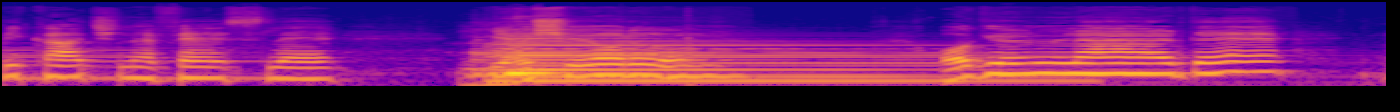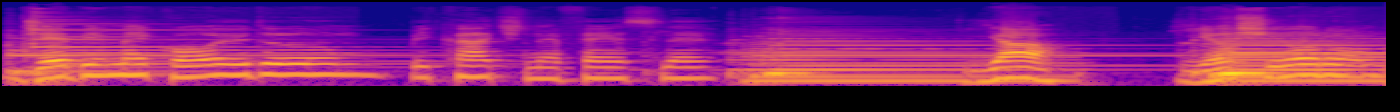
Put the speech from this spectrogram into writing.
birkaç nefesle yaşıyorum. O günlerde cebime koydum birkaç nefesle ya yaşıyorum.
